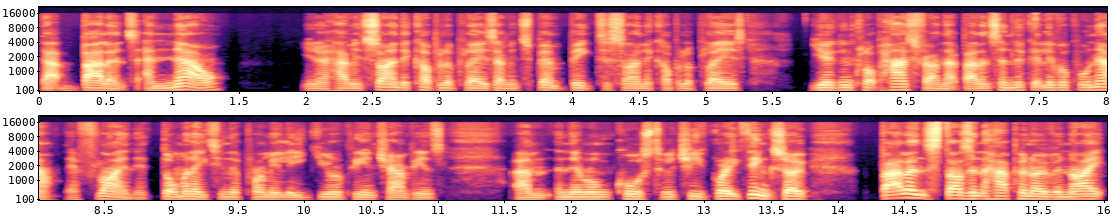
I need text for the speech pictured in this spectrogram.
that balance. And now, you know, having signed a couple of players, having spent big to sign a couple of players, Jurgen Klopp has found that balance. And look at Liverpool now. They're flying. They're dominating the Premier League, European champions, um, and they're on course to achieve great things. So balance doesn't happen overnight.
